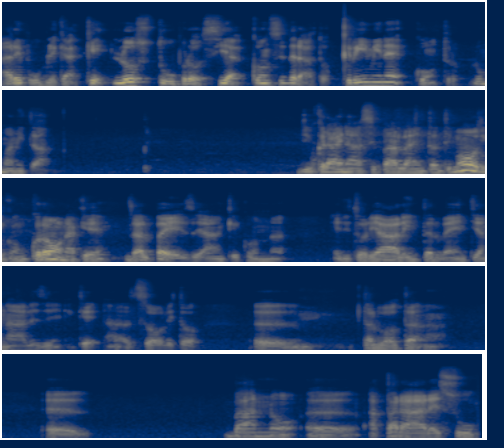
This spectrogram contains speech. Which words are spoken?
a Repubblica che lo stupro sia considerato crimine contro l'umanità. Di Ucraina si parla in tanti modi, con cronache dal paese, anche con editoriali, interventi, analisi che al solito eh, talvolta eh, vanno eh, a parare su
